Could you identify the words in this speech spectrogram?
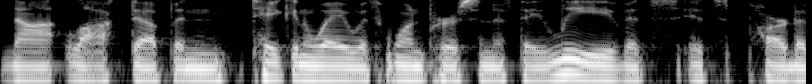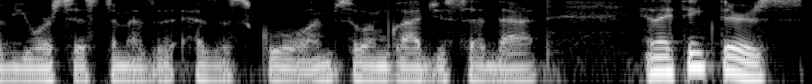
not locked up and taken away with one person if they leave. It's it's part of your system as a as a school. I'm so I'm glad you said that. And I think there's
